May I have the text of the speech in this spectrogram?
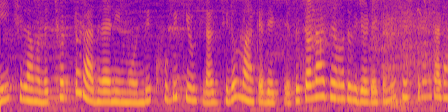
এই ছিল আমাদের ছোট্ট রাধারানীর মন্দির। খুবই কিউট লাগছিল মাকে দেখতে। তো চলো আজকের মতো ভিডিওটা এখানে শেষ করুন টাটা।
